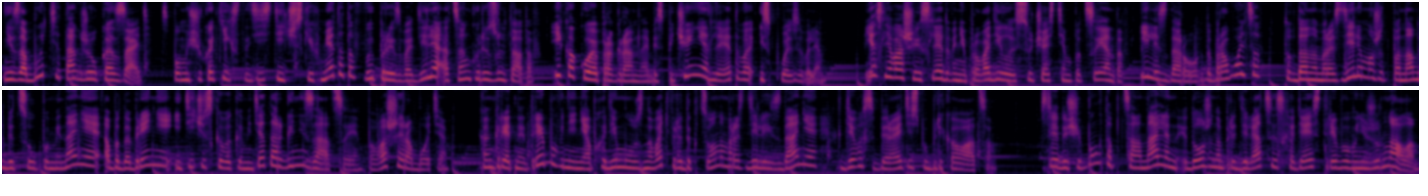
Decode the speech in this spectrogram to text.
Не забудьте также указать, с помощью каких статистических методов вы производили оценку результатов и какое программное обеспечение для этого использовали. Если ваше исследование проводилось с участием пациентов или здоровых добровольцев, то в данном разделе может понадобиться упоминание об одобрении этического комитета организации по вашей работе. Конкретные требования необходимо узнавать в редакционном разделе издания, где вы собираетесь публиковаться. Следующий пункт опционален и должен определяться исходя из требований журнала.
